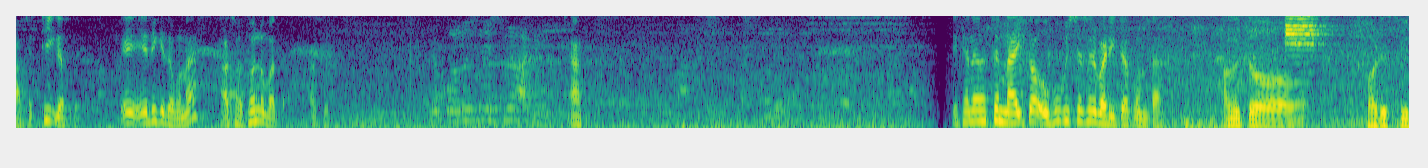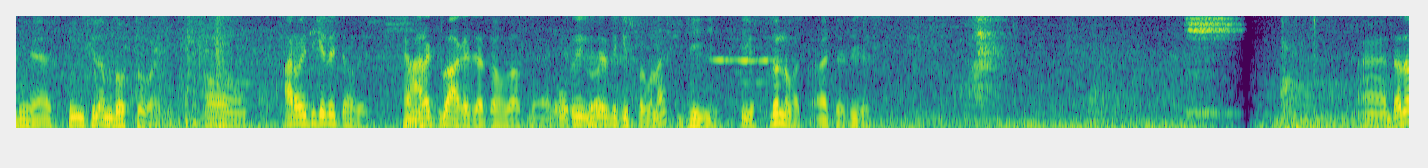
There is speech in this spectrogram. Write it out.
আচ্ছা ঠিক আছে। এদিকে যাব না? আচ্ছা ধন্যবাদ। ওকে। এখানে হচ্ছে নায়িকা অপু বিশ্বাসের বাড়িটা কোনটা? আমি তো সঠিক চিনি না শুনছিলাম দত্ত বাড়ি। ও আর ওইদিকে যেতে হবে। হ্যাঁ, আর একটু আগে যেতে হবে আপনার ওইদিকে জিজ্ঞেস করব না? জি। ঠিক আছে ধন্যবাদ। আচ্ছা ঠিক আছে। দাদা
